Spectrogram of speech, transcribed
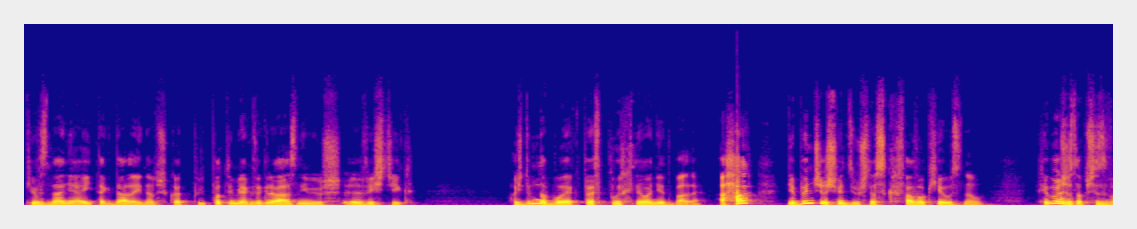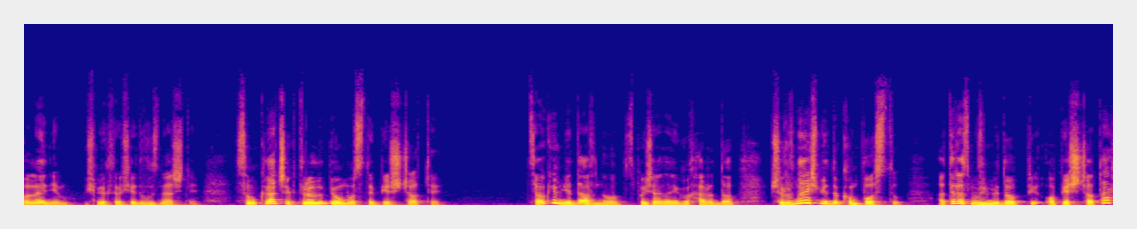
kiełznania i tak dalej. Na przykład po tym, jak wygrała z nim już e, wyścig, choć dumna była jak pew, płyrchnęła niedbale. Aha, nie będziesz więc już nas krwawo kiełznał. Chyba, że za przyzwoleniem, uśmiechnął się dwuznacznie. Są klacze, które lubią mocne pieszczoty. Całkiem niedawno, spojrzałem na niego hardo, przyrównałeś mnie do kompostu, a teraz mówimy do, o pieszczotach?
